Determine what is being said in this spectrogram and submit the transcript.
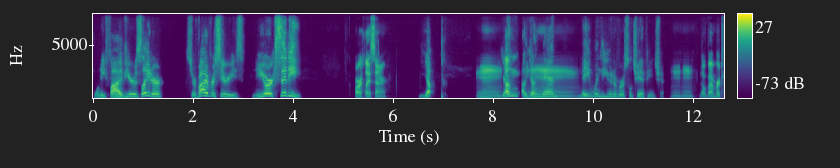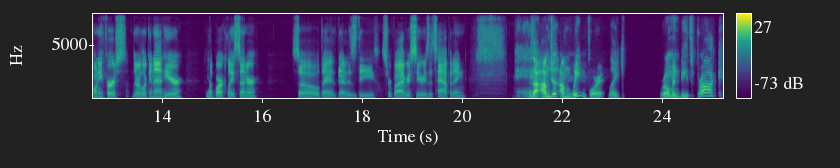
25 years later, Survivor Series, New York City. Barclay Center. Yep. A Mm. young a young man Mm. may win the Universal Championship. hmm November 21st, they're looking at here, the Barclay Center. So that that is the Survivor Series that's happening. Because I'm just I'm waiting for it. Like Roman beats Brock,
